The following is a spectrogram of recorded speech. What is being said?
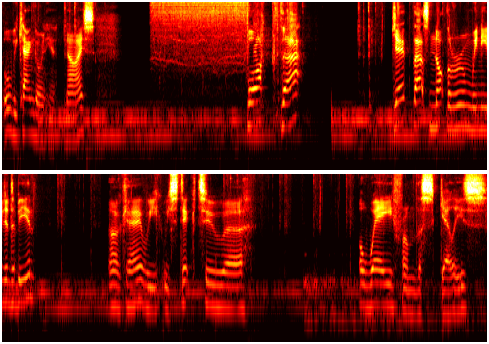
Oh, we can go in here. Nice. Fuck that. Yep, that's not the room we needed to be in. Okay, we, we stick to, uh, away from the skellies.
